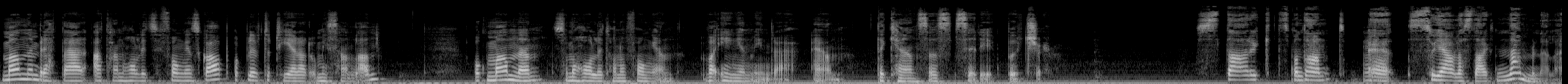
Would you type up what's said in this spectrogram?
Mannen berättar att han hållits i fångenskap och blivit torterad och misshandlad. Och mannen som har hållit honom fången var ingen mindre än The Kansas City Butcher. Starkt, spontant, eh, så jävla starkt namn eller?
